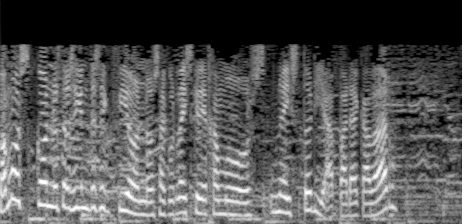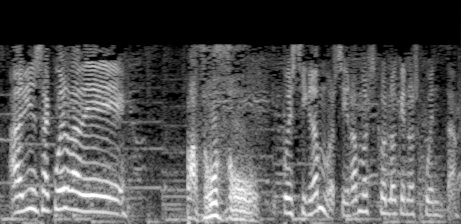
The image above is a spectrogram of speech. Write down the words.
Vamos con nuestra siguiente sección. ¿Os acordáis que dejamos una historia para acabar? ¿Alguien se acuerda de...? ¡Pazuzo! Pues sigamos, sigamos con lo que nos cuenta.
